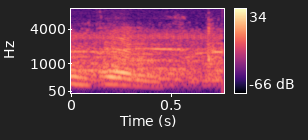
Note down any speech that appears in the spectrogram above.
subsidiaries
